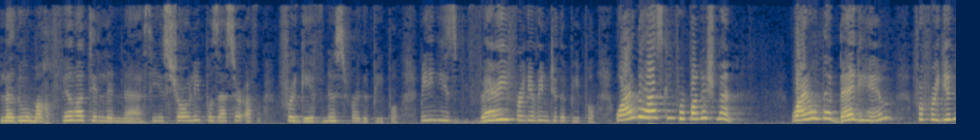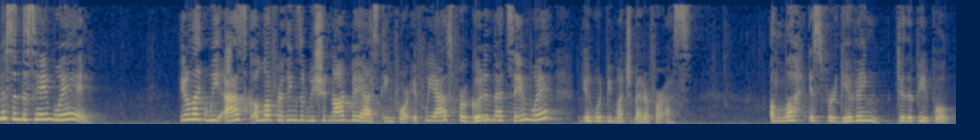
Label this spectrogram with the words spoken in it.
لَذُو مَغْفِرَةٍ لِلنَّاسِ He is surely possessor of forgiveness for the people. Meaning He's very forgiving to the people. Why are they asking for punishment? Why don't they beg Him for forgiveness in the same way? You know, like we ask Allah for things that we should not be asking for. If we ask for good in that same way, it would be much better for us. Allah is forgiving to the people.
